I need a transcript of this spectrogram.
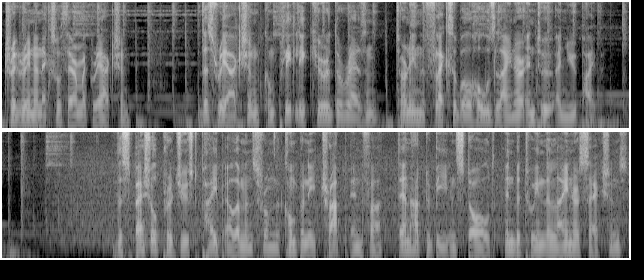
triggering an exothermic reaction. This reaction completely cured the resin, turning the flexible hose liner into a new pipe. The special produced pipe elements from the company TRAPP INFRA then had to be installed in between the liner sections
